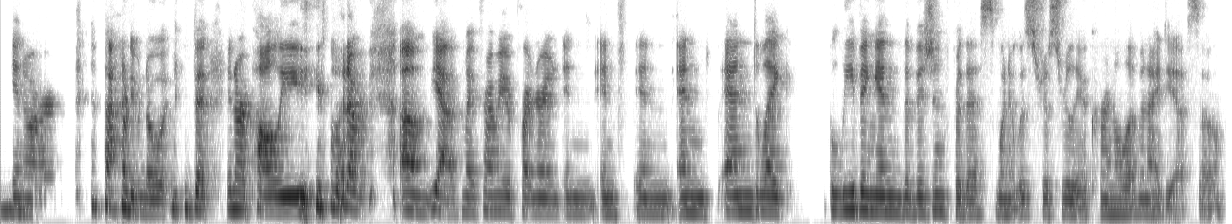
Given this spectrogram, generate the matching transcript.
mm-hmm. in our I don't even know what that in our poly whatever. Um, yeah, my primary partner in in in in and and like believing in the vision for this when it was just really a kernel of an idea. So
